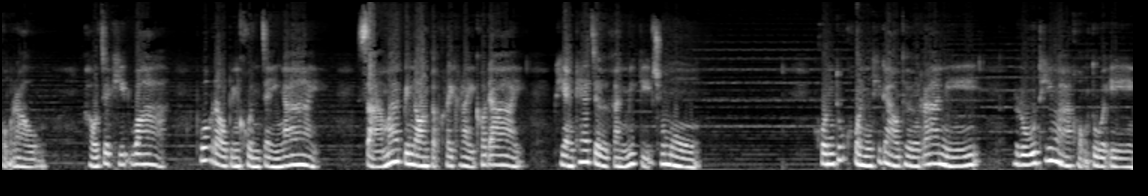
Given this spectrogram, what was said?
ของเรา เขาจะคิดว่า พวกเราเป็นคนใจง่าย สามารถไปนอนกับใครๆก็ได้ เพียงแค่เจอกันไม่กี่ชั่วโมง คนทุกคนที่ดาวเทิงร่านี้ รู้ที่มาของตัวเอง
